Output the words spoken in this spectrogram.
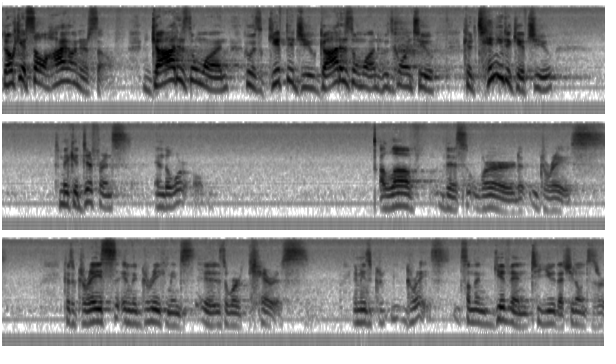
Don't get so high on yourself. God is the one who has gifted you, God is the one who's going to continue to gift you to make a difference in the world. I love this word, grace. Because grace in the Greek means is the word charis. It means gr- grace, something given to you that you don't deserve.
